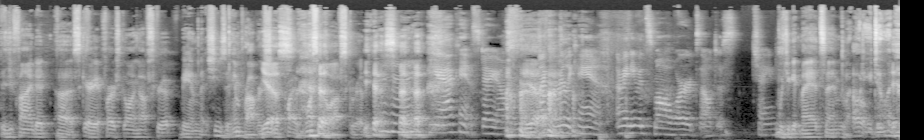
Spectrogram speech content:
Did you find it uh, scary at first going off script, being that she's an improver? Yes. She probably wants to go off script. yes, Yeah, I can't stay on. Yeah. Like, I really can't. I mean, even small words, I'll just change. Would you get mad, Sam? Like, what are you doing?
